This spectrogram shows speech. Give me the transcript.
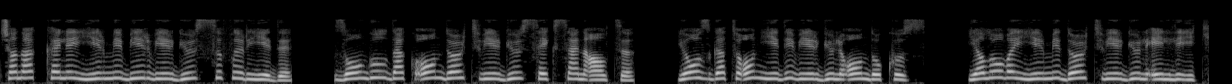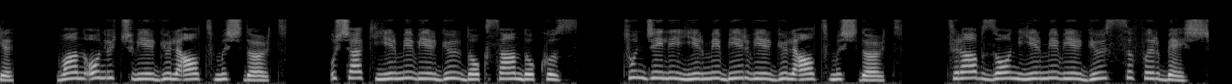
Çanakkale 21,07. Zonguldak 14,86. Yozgat 17,19. Yalova 24,52. Van 13,64. Uşak 20,99. Tunceli 21,64. Trabzon 20,05.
